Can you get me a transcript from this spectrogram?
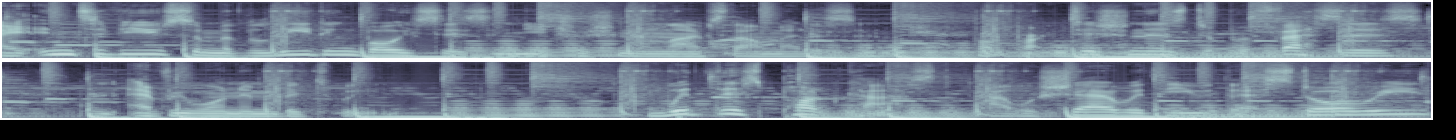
I interview some of the leading voices in nutrition and lifestyle medicine, from practitioners to professors everyone in between. With this podcast, I will share with you their stories,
